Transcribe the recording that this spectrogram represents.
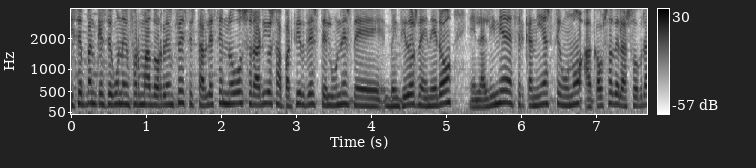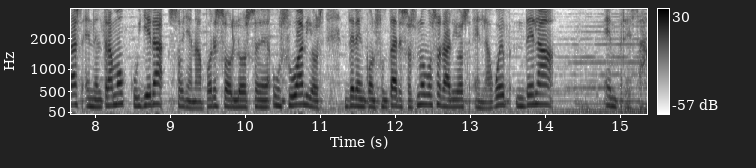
Y sepan que según ha informado Renfe, se establecen nuevos horarios a partir de este lunes de 22 de enero en la línea de cercanías C1 a causa de las obras en el tramo Cullera-Sollana. Por eso los eh, usuarios deben consultar esos nuevos horarios en la web de la empresa.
